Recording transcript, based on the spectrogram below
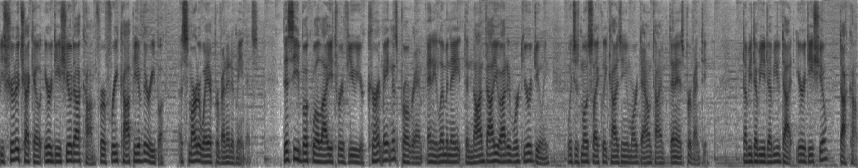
Be sure to check out eruditio.com for a free copy of their ebook, A Smarter Way of Preventative Maintenance. This ebook will allow you to review your current maintenance program and eliminate the non value added work you are doing, which is most likely causing you more downtime than it is preventing. www.eruditio.com.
